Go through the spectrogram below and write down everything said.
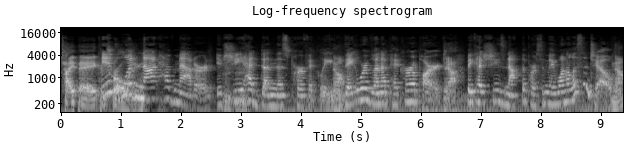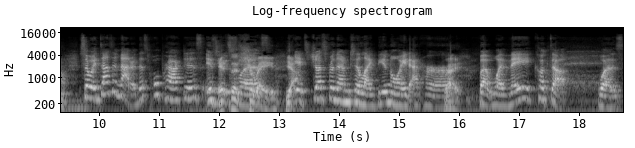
type A, It would not have mattered if she had done this perfectly. No. They were gonna pick her apart. Yeah. Because she's not the person they want to listen to. No. So it doesn't matter. This whole practice is It's a charade. Yeah. It's just for them to like be annoyed at her. Right. But what they cooked up was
